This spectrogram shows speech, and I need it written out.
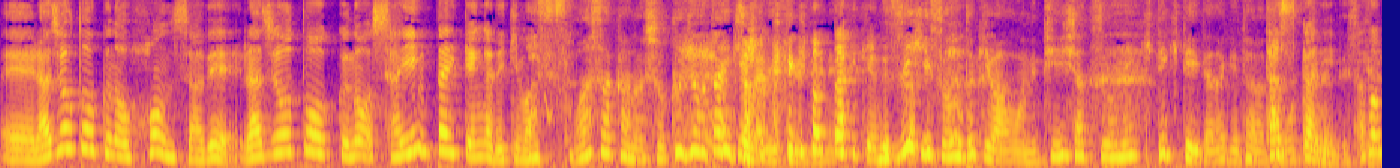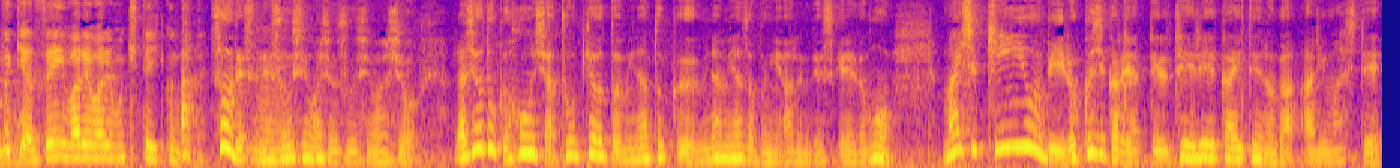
えーラジオトークの本社でラジオトークの社員体験ができます。まさかの職業体験ができるんで、職業体験ですか？ぜひその時はもうね T シャツをね着てきていただけたらと思って確かにるんですけれども。その時は全員我々も着ていくんであねそうですね、うん。そうしましょうそうしましょうラジオトーク本社東京都港区南麻布にあるんですけれども毎週金曜日6時からやっている定例会というのがありまして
